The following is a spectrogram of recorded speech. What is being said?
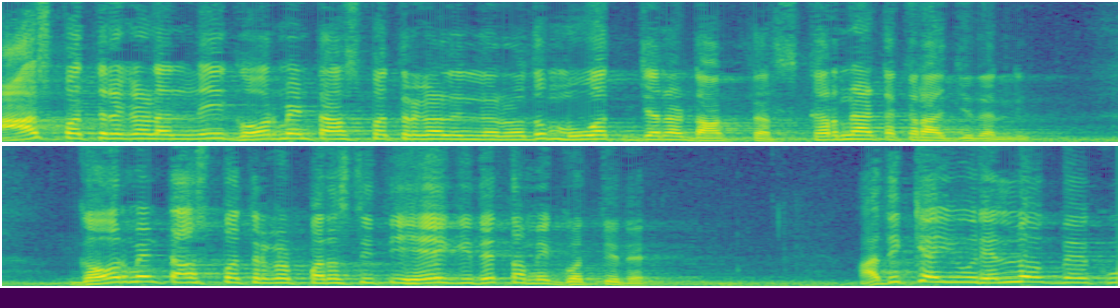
ಆಸ್ಪತ್ರೆಗಳಲ್ಲಿ, ಗೌರ್ಮೆಂಟ್ ಆಸ್ಪತ್ರೆಗಳಲ್ಲಿರೋದು ಮೂವತ್ತು ಜನ ಡಾಕ್ಟರ್ಸ್ ಕರ್ನಾಟಕ ರಾಜ್ಯದಲ್ಲಿ. ಗೌರ್ಮೆಂಟ್ ಆಸ್ಪತ್ರೆಗಳ ಪರಿಸ್ಥಿತಿ ಹೇಗಿದೆ ತಮಗೆ ಗೊತ್ತಿದೆ. ಅದಕ್ಕೆ ಇವ್ರು ಎಲ್ಲಿ ಹೋಗ್ಬೇಕು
